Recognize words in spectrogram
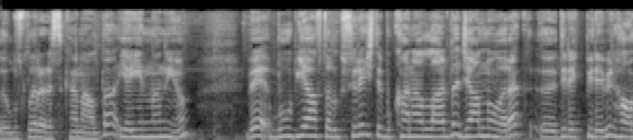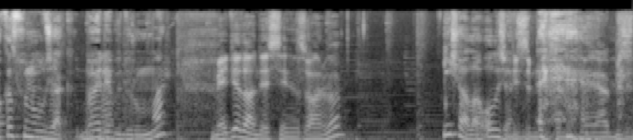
e, uluslararası kanalda yayınlanıyor. Ve bu bir haftalık süreçte bu kanallarda canlı olarak e, direkt birebir halka sunulacak. Böyle Hı hı. bir durum var. Medyadan desteğiniz var mı? İnşallah olacak. Bizim için. yani biz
